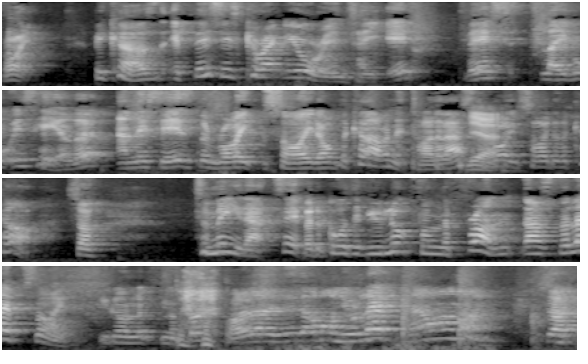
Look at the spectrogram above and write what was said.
Right. Because if this is correctly orientated, this label is here, look, and this is the right side of the car, isn't it, Tyler? That's Yeah. the right side of the car. So, to me, that's it. But of course, if you look from the front, that's the left side. If you go and look from the front, Tyler, I'm on your left now, aren't I? So,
